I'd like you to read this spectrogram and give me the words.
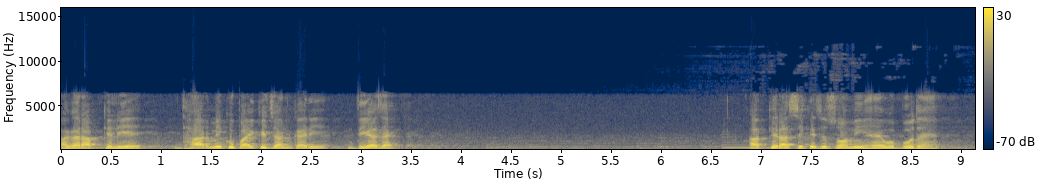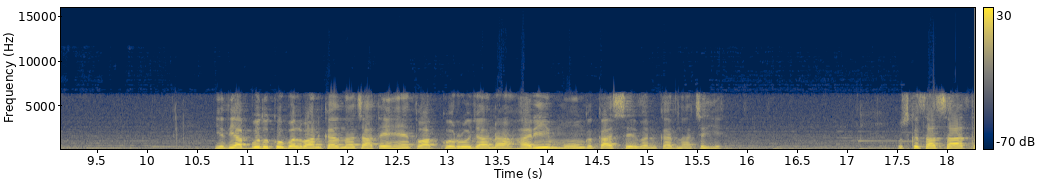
अगर आपके लिए धार्मिक उपाय की जानकारी दिया जाए। आपकी राशि के जो स्वामी हैं, वो बुध हैं। यदि आप बुध को बलवान करना चाहते हैं तो आपको रोज़ाना हरी मूंग का सेवन करना चाहिए। उसके साथ साथ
